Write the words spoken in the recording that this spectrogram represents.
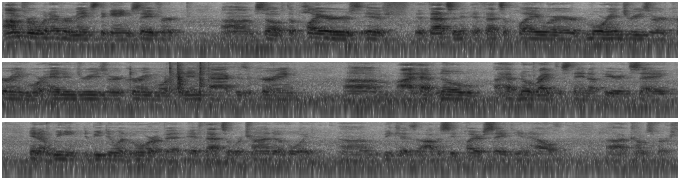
I'm for whatever makes the game safer. Um, so if the players, if if that's an, if that's a play where more injuries are occurring, more head injuries are occurring, more head impact is occurring, um, I have no I have no right to stand up here and say you know, we need to be doing more of it if that's what we're trying to avoid, um, because obviously player safety and health uh, comes first.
